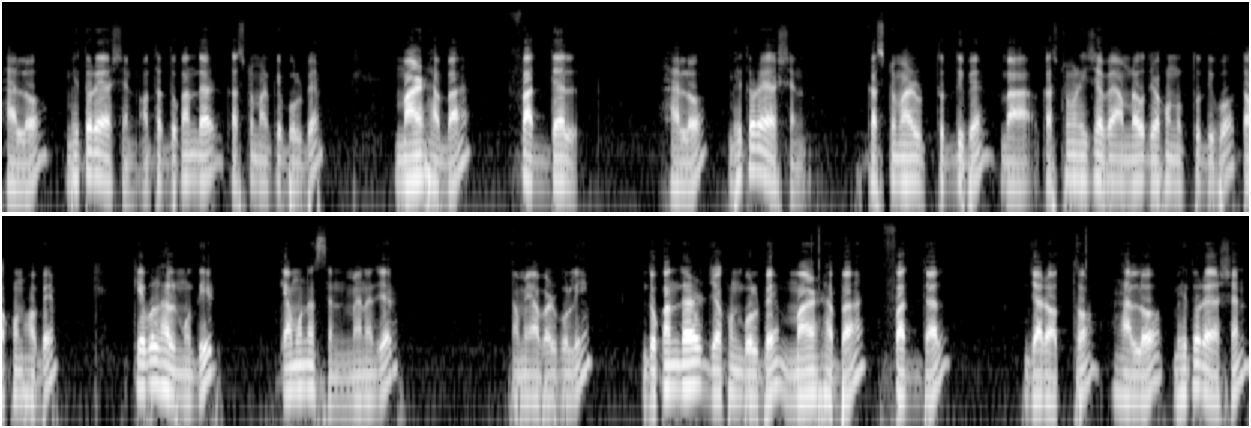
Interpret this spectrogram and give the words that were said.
হ্যালো, ভেতরে আসেন। অর্থাৎ দোকানদার, কাস্টমারকে বলবে, মারহাবা, ফাদ্দাল, হ্যালো, ভেতরে আসেন। কাস্টমার উত্তর দিবে বা কাস্টমার হিসাবে আমরাও যখন উত্তর দিব, তখন হবে, কেবল হাল মুদির, কেমন আছেন ম্যানেজার? আমি আবার বলি দোকানদার যখন বলবে মার মারহাবা, ফাদ্দাল যার অর্থ, হ্যালো, ভেতরে আসেন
